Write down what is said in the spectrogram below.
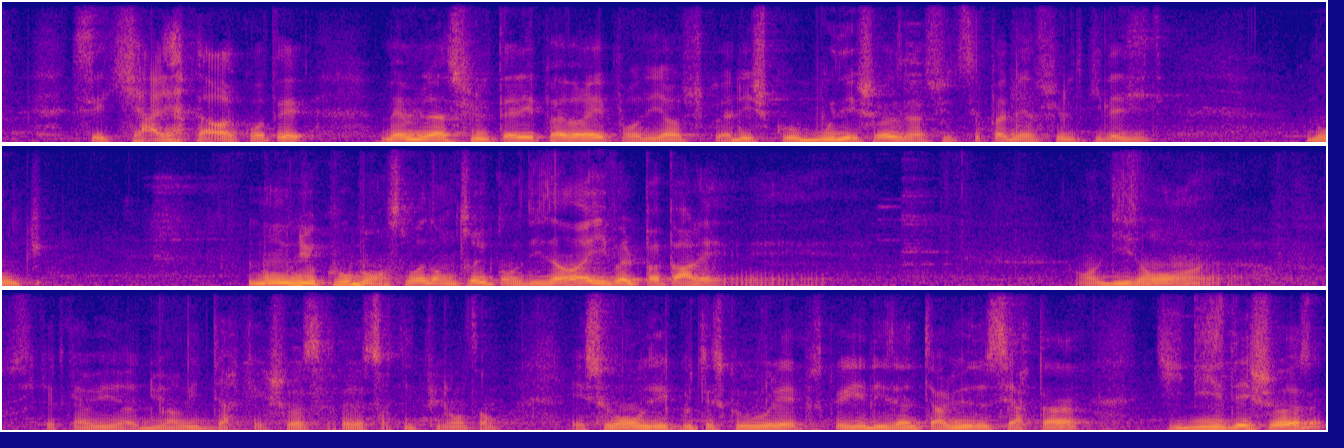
c'est qu'il n'y a rien à raconter. Même l'insulte, elle n'est pas vraie. Pour dire aller jusqu'au bout des choses, l'insulte, c'est pas de l'insulte qu'il a dite. Donc, donc du coup, bon, on se met dans le truc en se disant, ils veulent pas parler. Mais en disant, euh, si quelqu'un a eu envie de dire quelque chose, ça serait sorti depuis longtemps. Et souvent, vous écoutez ce que vous voulez, parce qu'il y a des interviews de certains qui disent des choses,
